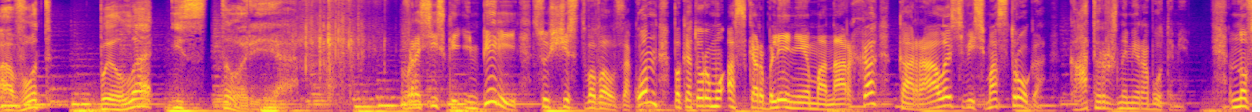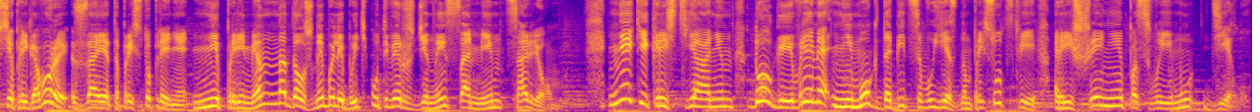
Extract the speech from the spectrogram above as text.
А вот была история. В Российской империи существовал закон, по которому оскорбление монарха каралось весьма строго – каторжными работами. Но все приговоры за это преступление непременно должны были быть утверждены самим царем. Некий крестьянин долгое время не мог добиться в уездном присутствии решения по своему делу.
